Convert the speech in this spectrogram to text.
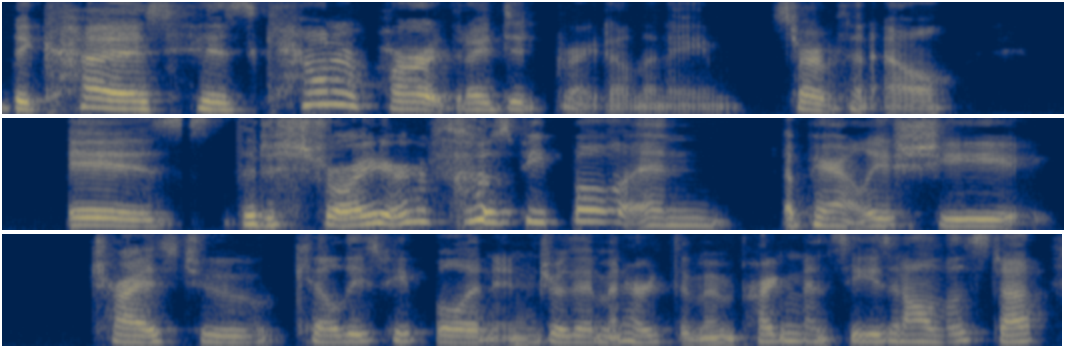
because his counterpart that I did write down the name, started with an L, is the destroyer of those people. And apparently she tries to kill these people and injure them and hurt them in pregnancies and all this stuff.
